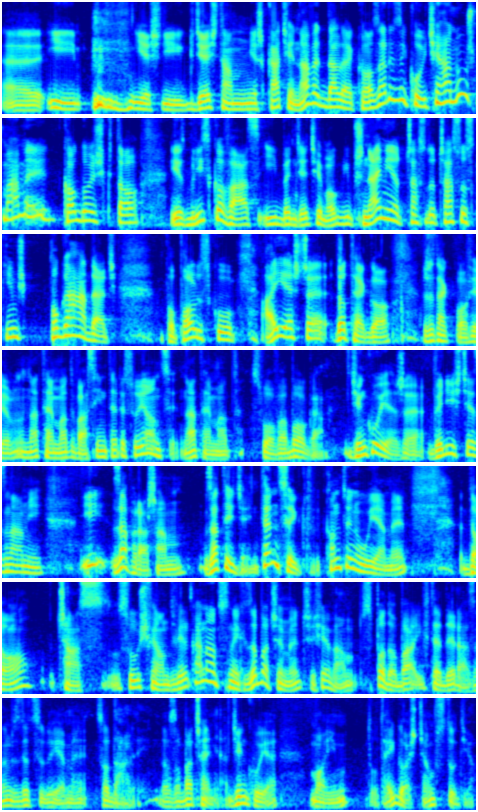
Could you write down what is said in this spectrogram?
E, I jeśli gdzieś tam mieszkacie, nawet daleko, zaryzykujcie, a nuż mamy kogoś, kto jest blisko was i będziecie mogli przynajmniej od czasu do czasu z kimś pogadać po polsku, a jeszcze do tego, że tak powiem, na temat Was interesujący, na temat Słowa Boga. Dziękuję, że byliście z nami i zapraszam za tydzień. Ten cykl kontynuujemy do czasu świąt wielkanocnych. Zobaczymy, czy się Wam spodoba i wtedy razem zdecydujemy, co dalej. Do zobaczenia. Dziękuję moim tutaj gościom w studio.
